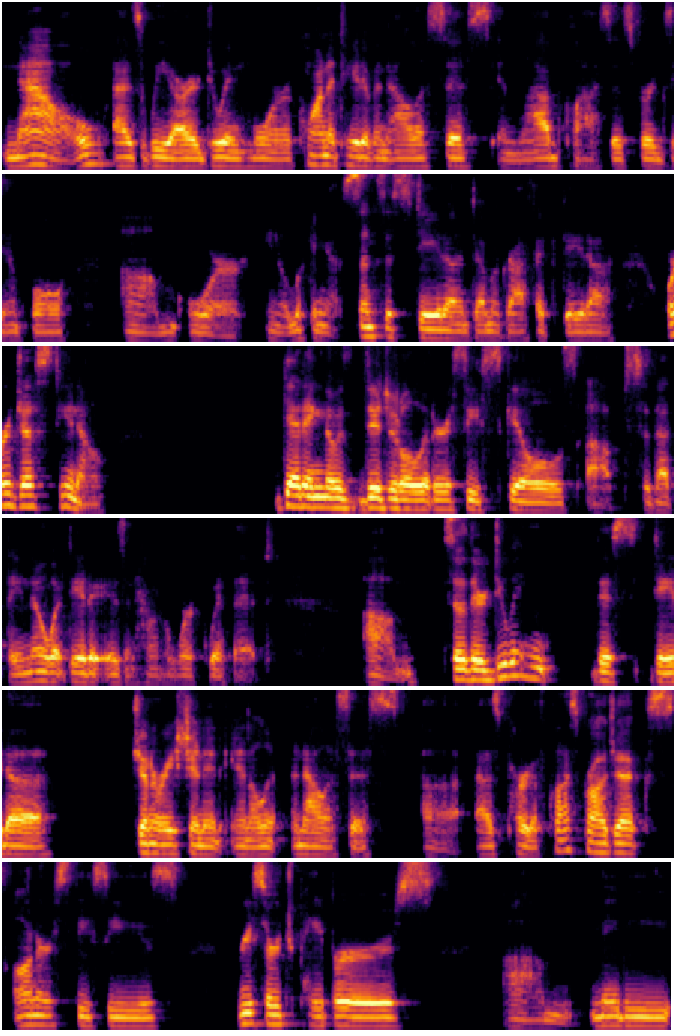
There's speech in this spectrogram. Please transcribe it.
now as we are doing more quantitative analysis in lab classes, for example, um, or you know, looking at census data and demographic data, or just you know, getting those digital literacy skills up so that they know what data is and how to work with it. Um, so they're doing this data generation and anal analysis uh, as part of class projects, honors theses, research papers, um, maybe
